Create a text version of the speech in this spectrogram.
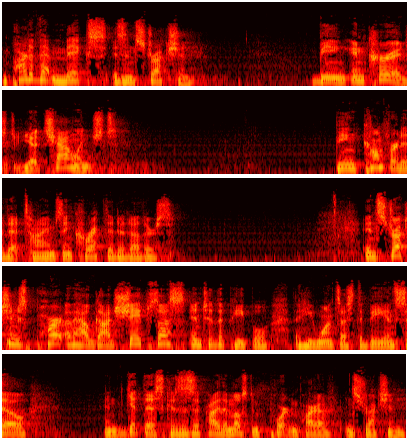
And part of that mix is instruction, being encouraged yet challenged, being comforted at times and corrected at others. Instruction is part of how God shapes us into the people that He wants us to be. And so, and get this, because this is probably the most important part of instruction.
